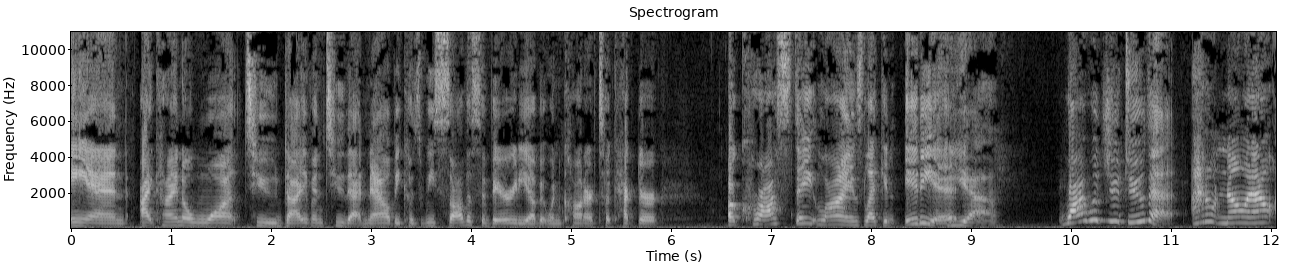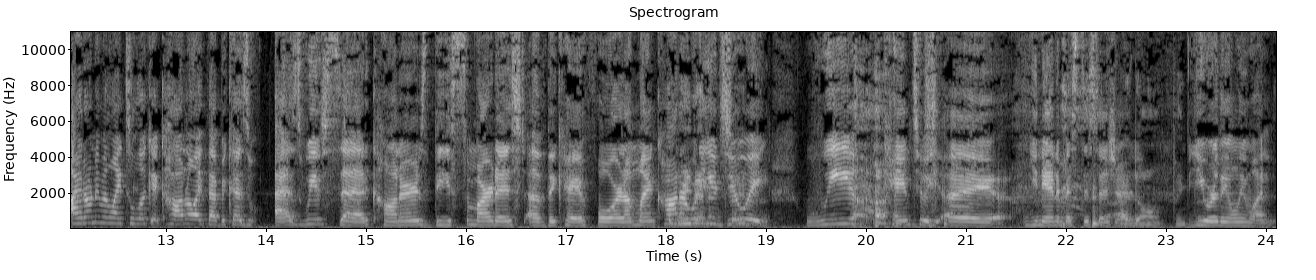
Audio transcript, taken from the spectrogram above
And I kind of want to dive into that now because we saw the severity of it when Connor took Hector across state lines like an idiot. Yeah. Why would you do that? I don't know, and I don't. I don't even like to look at Connor like that because, as we've said, Connor's the smartest of the K four, and I'm like, Connor, We what are you doing? that. We came to a, a unanimous decision. I don't think you that. were the only one,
